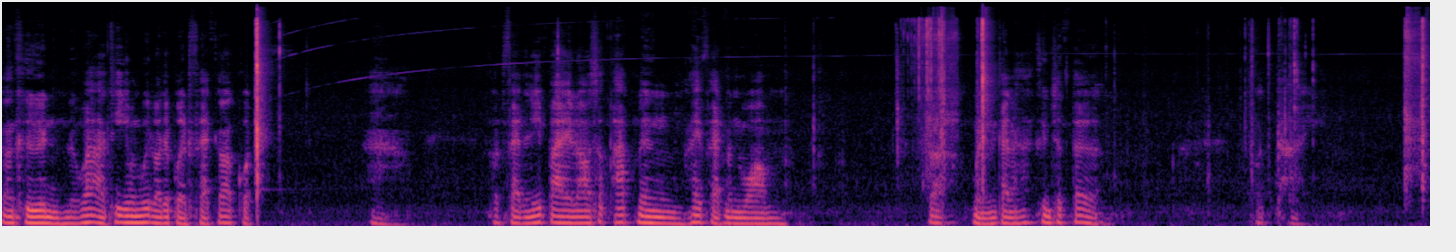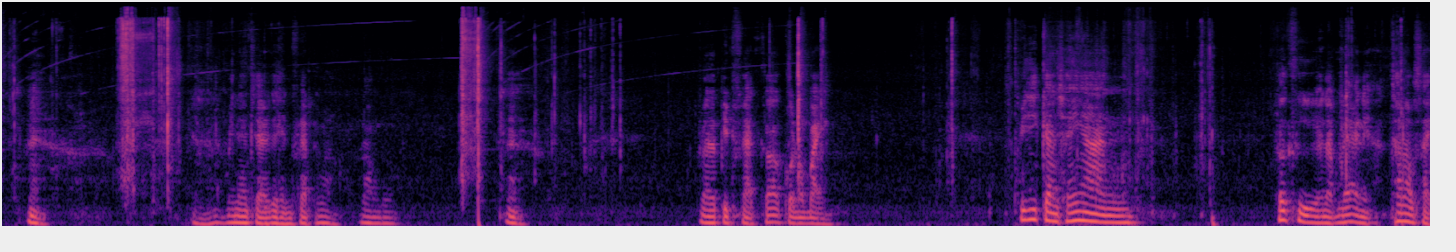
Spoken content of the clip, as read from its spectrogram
กลางคืนหรือว่าที่มืดเราจะเปิดแฟลชก็กดกดแฟลชอันนี้ไปรอสักพักหนึ่งให้แฟลชมันวอร์มก็เหมือนกันนะขึ้นชัตเตอร์ กดถ่ายไม่แน่ใจจะเห็นแฟลชหรือเปล่าลองดูอ่า เราปิดแฟลชก็กดลงไป วิธีการใช้งาน ก็คืออันดับแรกเนี่ย ถ้าเราใส่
